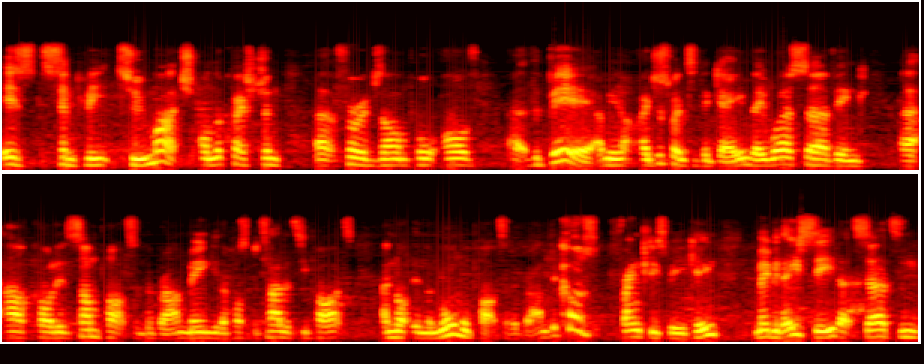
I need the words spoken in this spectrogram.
is simply too much. On the question, uh, for example, of uh, the beer, I mean, I just went to the game. They were serving uh, alcohol in some parts of the ground, mainly the hospitality parts, and not in the normal parts of the ground, because, frankly speaking, maybe they see that certain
